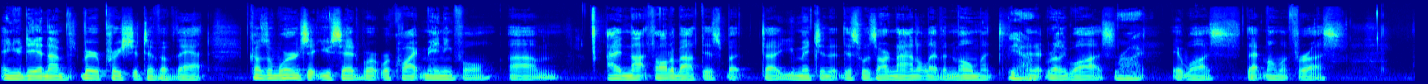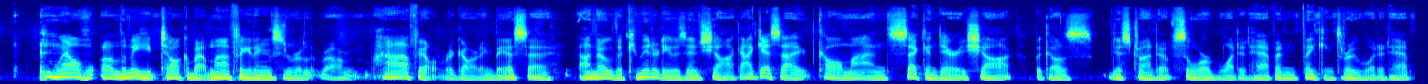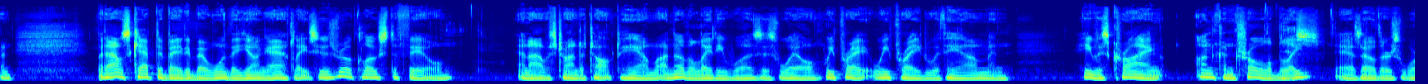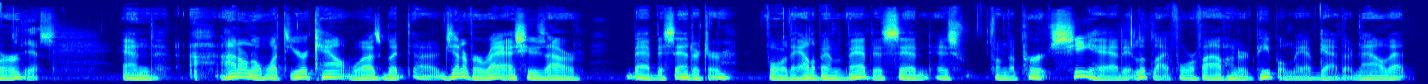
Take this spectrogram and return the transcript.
and you did, and I'm very appreciative of that because the words that you said were, were quite meaningful. Um, I had not thought about this, but uh, you mentioned that this was our 9/11 moment, yeah. and it really was. Right, it was that moment for us. Well, uh, let me talk about my feelings and um, how I felt regarding this. Uh, I know the community was in shock. I guess I call mine secondary shock because just trying to absorb what had happened, thinking through what had happened. But I was captivated by one of the young athletes who was real close to Phil, and I was trying to talk to him. Another lady was as well. We prayed. We prayed with him, and he was crying uncontrollably, yes. as others were. Yes. And I don't know what your count was, but uh, Jennifer Rash, who's our Baptist editor for the Alabama Baptist, said as from the perch she had, it looked like four or five hundred people may have gathered. Now that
